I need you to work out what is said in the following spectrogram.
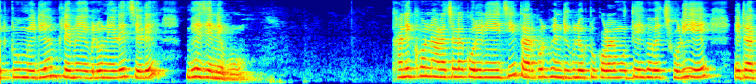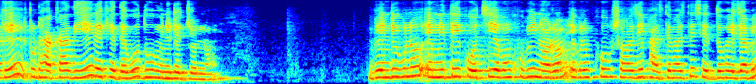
একটু মিডিয়াম ফ্লেমে এগুলো নেড়ে চেড়ে ভেজে নেব। খানিকক্ষণ নাড়াচাড়া করে নিয়েছি, তারপর ভেন্ডিগুলো একটু কড়ার মধ্যে এইভাবে ছড়িয়ে এটাকে একটু ঢাকা দিয়ে রেখে দেব দু মিনিটের জন্য। ভেন্ডিগুলো এমনিতেই কচি এবং খুবই নরম, এগুলো খুব সহজে ভাজতে ভাজতে সেদ্ধ হয়ে যাবে।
